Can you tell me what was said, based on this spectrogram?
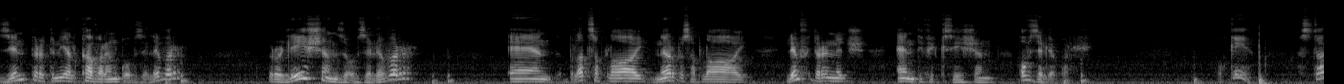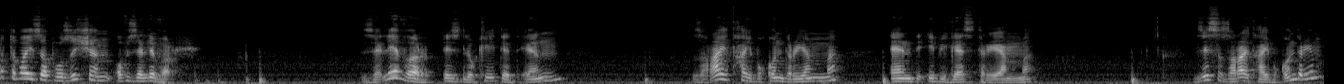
Then peritoneal covering of the liver, relations of the liver, and blood supply, nerve supply, lymph drainage, and fixation of the liver. Okay, start by the position of the liver. The liver is located in the right hypochondrium and the epigastrium. This is the right hypochondrium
